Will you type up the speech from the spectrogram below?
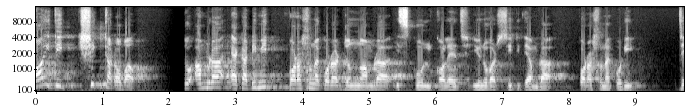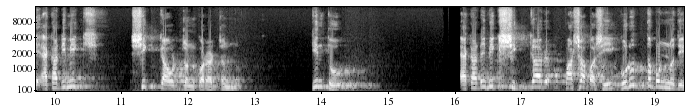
নৈতিক শিক্ষার অভাব। তো আমরা একাডেমিক পড়াশোনা করার জন্য আমরা স্কুল কলেজ ইউনিভার্সিটিতে আমরা পড়াশোনা করি যে একাডেমিক শিক্ষা অর্জন করার জন্য। কিন্তু একাডেমিক শিক্ষার পাশাপাশি গুরুত্বপূর্ণ যে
